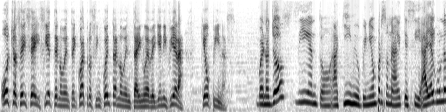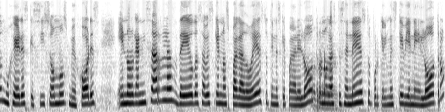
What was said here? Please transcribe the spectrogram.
8667-945099. Jennifer, ¿qué opinas? Bueno, yo siento aquí mi opinión personal que sí, hay algunas mujeres que sí somos mejores en organizar las deudas, sabes que no has pagado esto, tienes que pagar el otro, no gastes en esto porque el mes que viene el otro,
